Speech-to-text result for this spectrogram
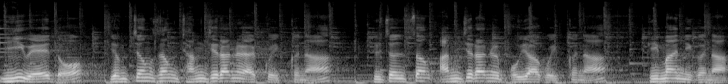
이 외에도 염증성 장질환을 앓고 있거나 유전성 암질환을 보유하고 있거나 비만이거나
